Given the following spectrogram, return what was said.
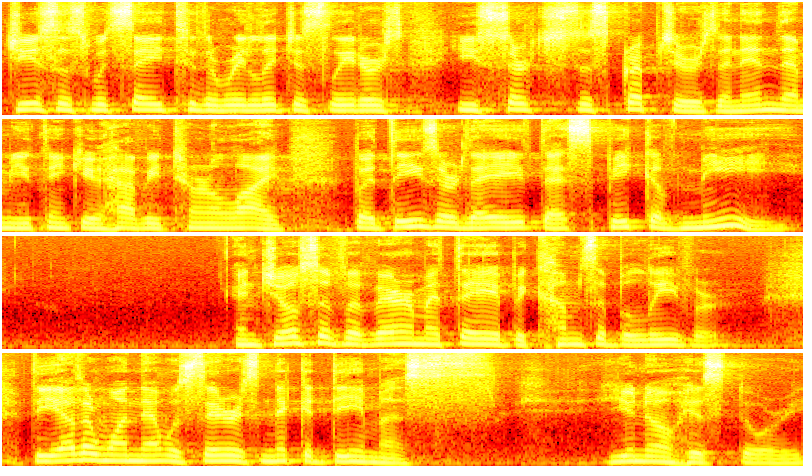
Jesus would say to the religious leaders, You search the scriptures, and in them you think you have eternal life, but these are they that speak of me. And Joseph of Arimathea becomes a believer. The other one that was there is Nicodemus. You know his story.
